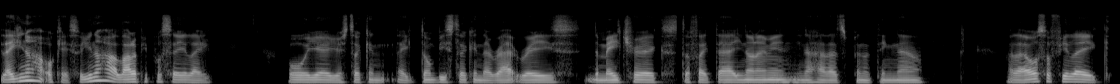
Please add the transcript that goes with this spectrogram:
like you know how okay, so you know how a lot of people say like, "Oh yeah, you're stuck in like don't be stuck in the rat race, the matrix, stuff like that." You know what I mean? You hmm know how that's been a thing now. But I also feel like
